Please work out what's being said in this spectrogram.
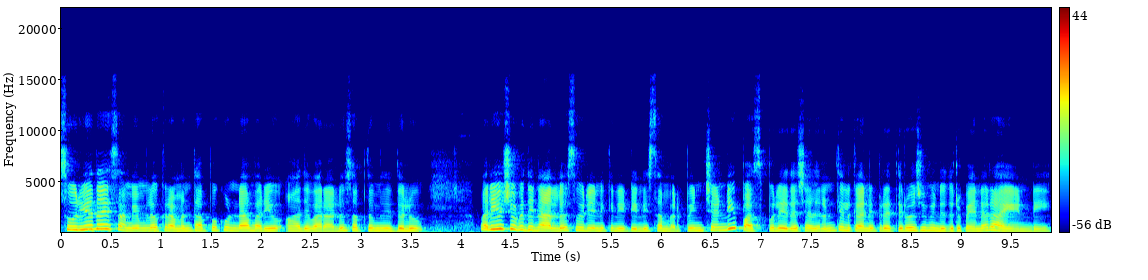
సూర్యోదయ సమయంలో క్రమం తప్పకుండా మరియు ఆదివారాలు సప్తమి తిథులు మరియు శుభదినాల్లో సూర్యునికి నీటిని సమర్పించండి. పసుపు లేదా చందనం తిలకాన్ని ప్రతిరోజు మీ నుదుటిపైన రాయండి.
